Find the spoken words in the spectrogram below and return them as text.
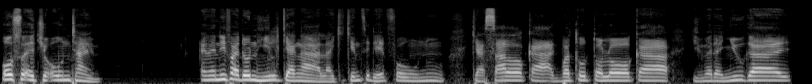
also at your own time and then if I don't heal ke like you can kentse the headphone ke a salka ke batlo toloka you've met a new guy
